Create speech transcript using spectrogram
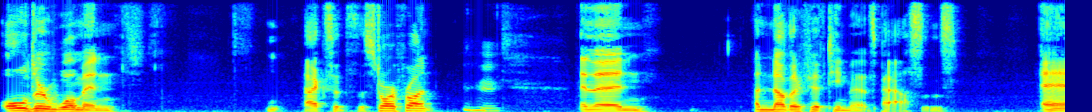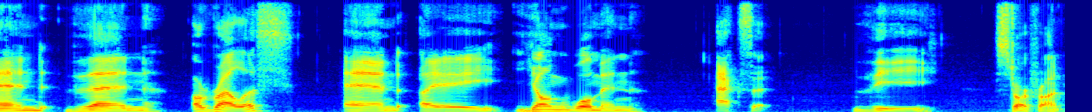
older woman exits the storefront Mhm. and then another 15 minutes passes and then Aurelius and a young woman exit the storefront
